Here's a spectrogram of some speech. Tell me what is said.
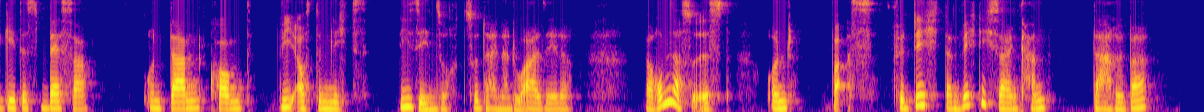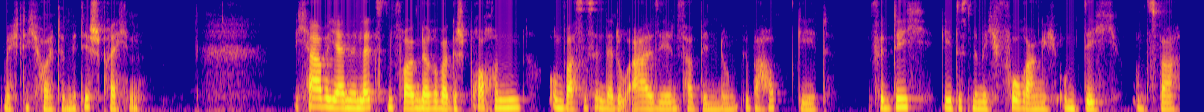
geht es besser und dann kommt wie aus dem Nichts die Sehnsucht zu deiner Dualseele. Warum das so ist und was für dich dann wichtig sein kann, darüber möchte ich heute mit dir sprechen. Ich habe ja in den letzten Folgen darüber gesprochen, um was es in der Dualseelenverbindung überhaupt geht. Für dich geht es nämlich vorrangig um dich und zwar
